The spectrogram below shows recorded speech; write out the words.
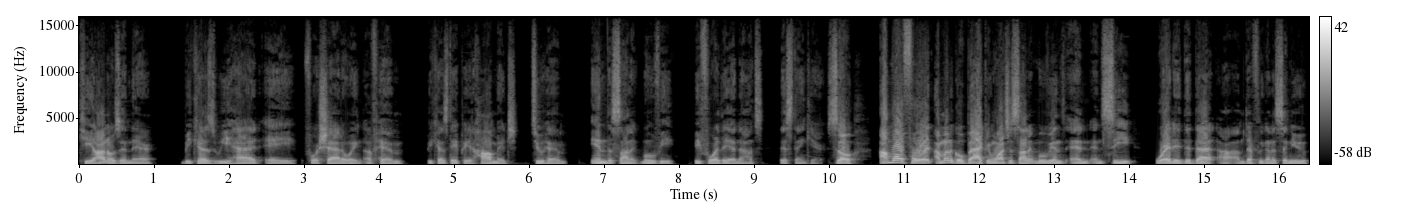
Keanu's in there because we had a foreshadowing of him because they paid homage to him in the Sonic movie before they announced this thing here. So I'm all for it. I'm gonna go back and watch a Sonic movie and and, and see where they did that. I- I'm definitely gonna send you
